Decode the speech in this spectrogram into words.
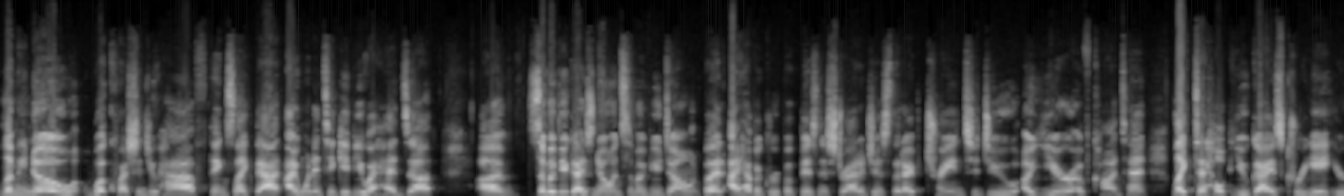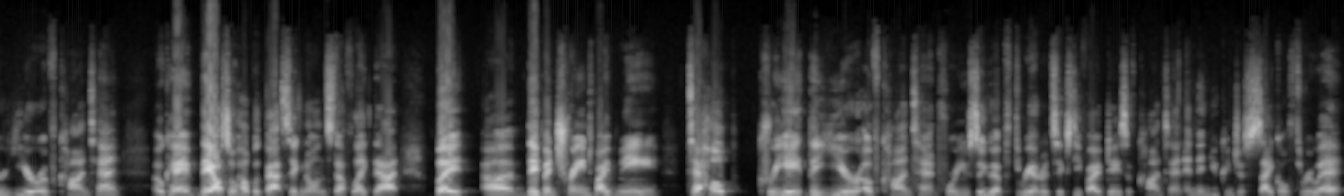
Let me know what questions you have, things like that. I wanted to give you a heads up. Um, some of you guys know and some of you don't, but I have a group of business strategists that I've trained to do a year of content, like to help you guys create your year of content. Okay. They also help with bat signal and stuff like that. But um, they've been trained by me to help create the year of content for you. So you have 365 days of content and then you can just cycle through it.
